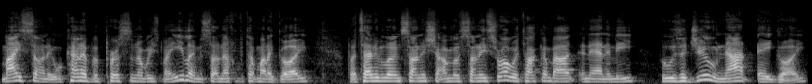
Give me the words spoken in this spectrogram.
My son, what kind of a person are we speaking about? We're talking about a guy. But time we learn Sunny Shamar, Sunny Israel, we're talking about an enemy who is a Jew, not a guy.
